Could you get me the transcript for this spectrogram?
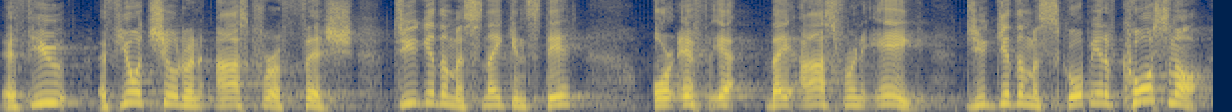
if you if your children ask for a fish, do you give them a snake instead? Or if they ask for an egg, do you give them a scorpion? Of course not.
